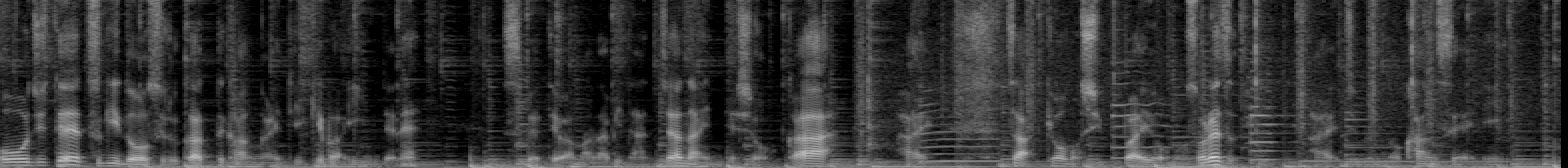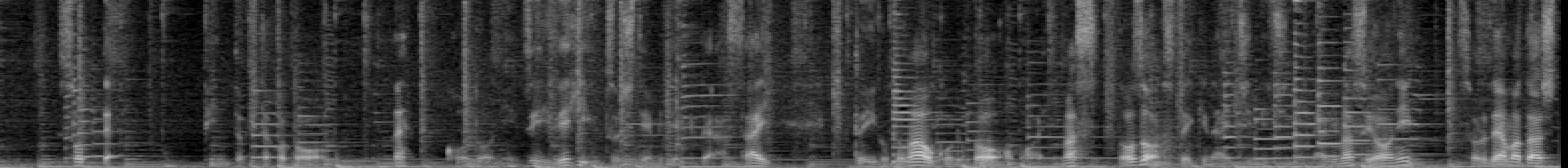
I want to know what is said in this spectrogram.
応じて次どうするかって考えていけばいいんでね。全ては学びなんじゃないんでしょうか。はい、さあ今日も失敗を恐れず、はい、自分の感性に沿ってピンときたことをね行動にぜひぜひ移してみてください。きっといいことが起こると思います。どうぞ素敵な一日になりますように。それではまた明日。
